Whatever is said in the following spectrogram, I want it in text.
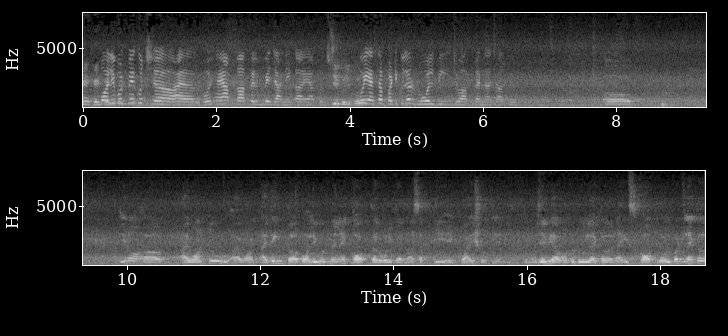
है. बॉलीवुड में कुछ अ, वो है आपका फ़िल्म में जाने का या कुछ? जी बिल्कुल. कोई ऐसा पर्टिकुलर रोल भी जो आप करना चाहते हो? You know I want to I want I think Bollywood में ना एक कॉप का रोल करना सबकी एक ख्वाहिश होती है तो मुझे भी I want to do like a nice cop role but like a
